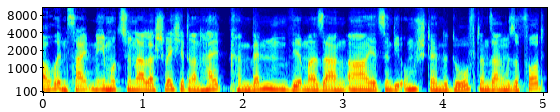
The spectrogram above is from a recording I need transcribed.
auch in Zeiten emotionaler Schwäche dran halten können. Wenn wir mal sagen, ah, jetzt sind die Umstände doof, dann sagen wir sofort,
